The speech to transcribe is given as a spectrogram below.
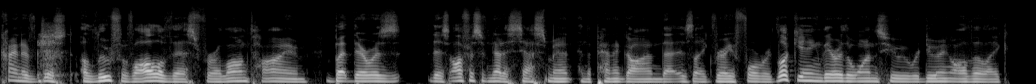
kind of just aloof of all of this for a long time, but there was this Office of Net Assessment in the Pentagon that is like very forward looking. They were the ones who were doing all the like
